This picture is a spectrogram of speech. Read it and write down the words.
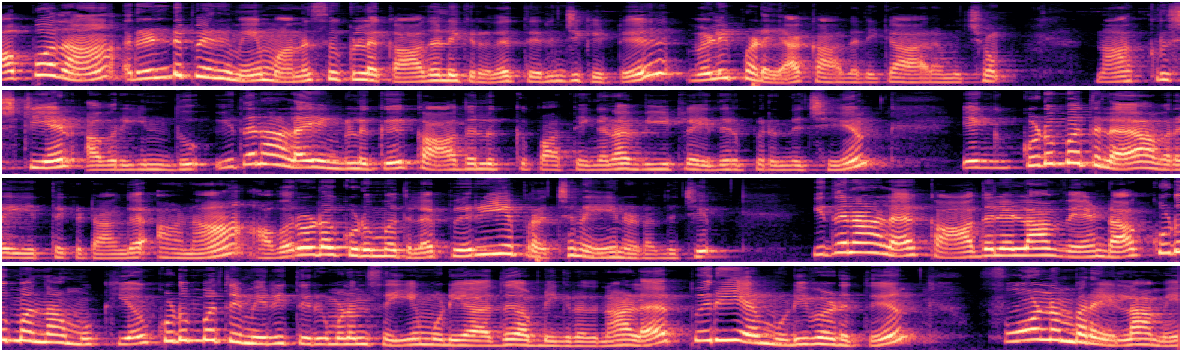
அப்போ தான் ரெண்டு பேருமே மனசுக்குள்ளே காதலிக்கிறத தெரிஞ்சுக்கிட்டு வெளிப்படையாக காதலிக்க ஆரம்பித்தோம் நான் கிறிஸ்டியன் அவர் இந்து. இதனால் எங்களுக்கு காதலுக்கு பார்த்தீங்கன்னா வீட்டில் எதிர்ப்பு இருந்துச்சு. எங்கள் குடும்பத்தில் அவரை ஏற்றுக்கிட்டாங்க ஆனால் அவரோட குடும்பத்தில் பெரிய பிரச்சனையே நடந்துச்சு. இதனால் காதலெல்லாம் வேண்டாம் குடும்பம் தான் முக்கியம் குடும்பத்தை மீறி திருமணம் செய்ய முடியாது அப்படிங்கிறதுனால பெரிய முடிவெடுத்து ஃபோன் நம்பரை எல்லாமே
